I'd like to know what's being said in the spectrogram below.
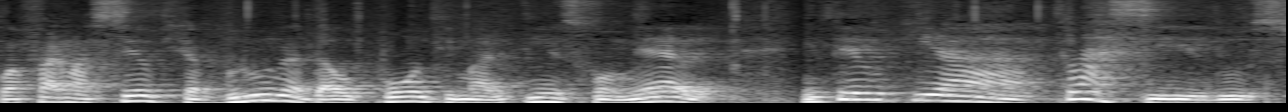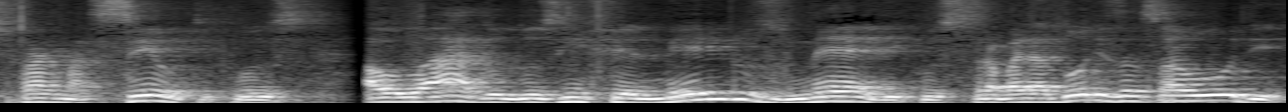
com a farmacêutica Bruna Dal Ponte Martins Comelli. Entendo que a classe dos farmacêuticos ao lado dos enfermeiros, médicos, trabalhadores da saúde,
